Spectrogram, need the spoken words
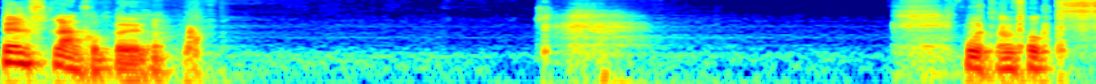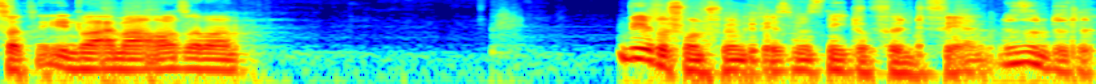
Fünf Blankobögen. Gut, man druckt das Zeug eh nur einmal aus, aber wäre schon schön gewesen, wenn es nicht nur fünf wären. Das ist ein bisschen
